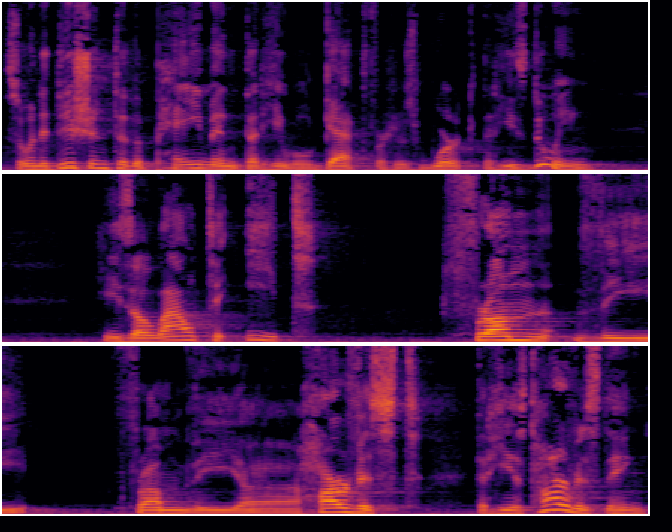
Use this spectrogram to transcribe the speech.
so, in addition to the payment that he will get for his work that he's doing, he's allowed to eat from the, from the uh, harvest that he is harvesting,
